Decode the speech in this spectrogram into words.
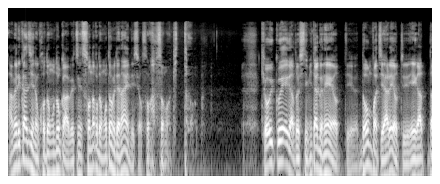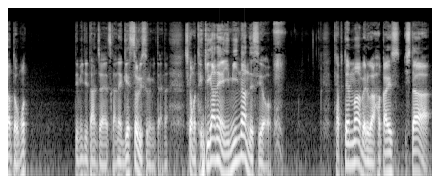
アメリカ人の子供とかは別にそんなこと求めてないんですよ、そもそもきっと。教育映画として見たくねえよっていう、ドンパチやれよっていう映画だと思って見てたんじゃないですかね。げっそりするみたいな。しかも敵がね、移民なんですよ。キャプテン・マーベルが破壊した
